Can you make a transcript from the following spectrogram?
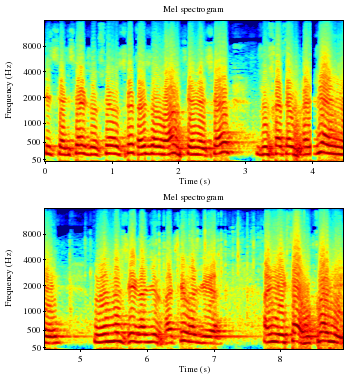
की त्यांच्या डोक्यावरचं कर्ज वाढ केल्याचं दुसरा काही पर्याय नाही मनमोहन सिंगांनी फाशीवर दिला आणि एका हुकमाने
